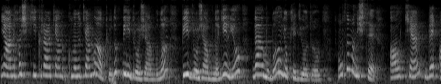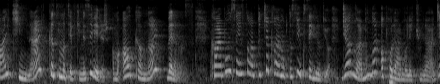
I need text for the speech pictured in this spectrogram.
Yani H2'yi kırarken kullanırken ne yapıyorduk? Bir hidrojen buna, bir hidrojen buna geliyor. Ben bu bağı yok ediyordum. O zaman işte alken ve alkinler katılma tepkimesi verir. Ama alkanlar veremez. Karbon sayısı arttıkça K noktası yükselir diyor. Canlar bunlar apolar moleküllerdi.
